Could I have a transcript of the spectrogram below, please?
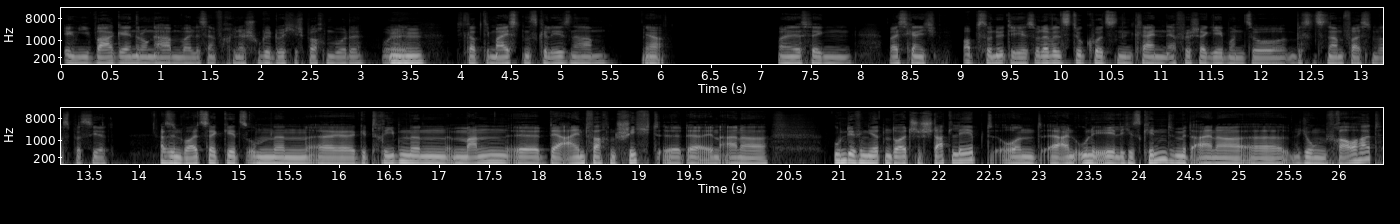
irgendwie vage Erinnerungen haben, weil es einfach in der Schule durchgesprochen wurde. Oder Mhm. ich glaube, die meisten es gelesen haben. Ja. Und deswegen weiß ich gar nicht, ob es so nötig ist. Oder willst du kurz einen kleinen Erfrischer geben und so ein bisschen zusammenfassen, was passiert? Also in Wojciech geht es um einen äh, getriebenen Mann äh, der einfachen Schicht, äh, der in einer undefinierten deutschen Stadt lebt und äh, ein uneheliches Kind mit einer äh, jungen Frau hat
